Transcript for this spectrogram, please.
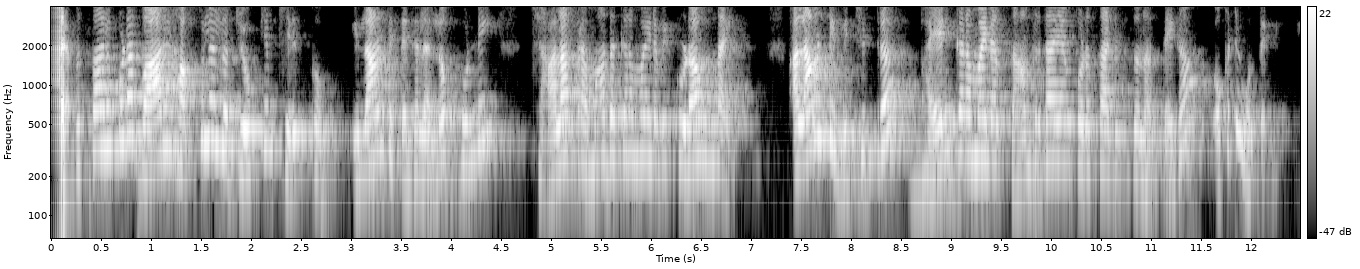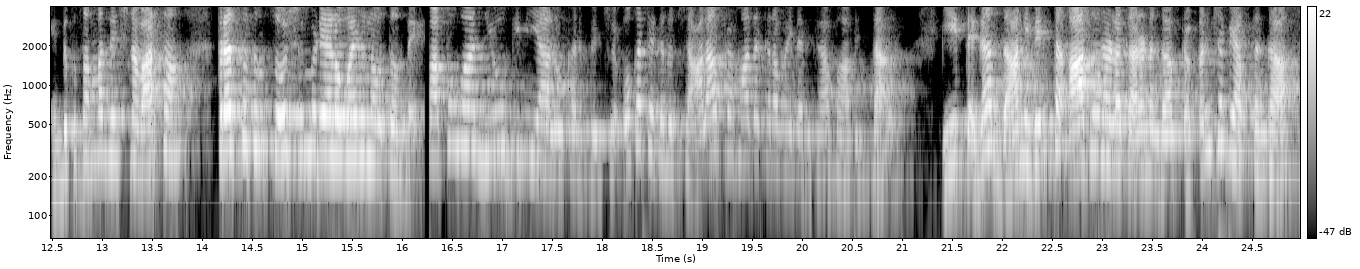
ప్రభుత్వాలు కూడా వారి హక్కులలో జోక్యం చేసుకోవు. ఇలాంటి తెగలలో కొన్ని చాలా ప్రమాదకరమైనవి కూడా ఉన్నాయి. అలాంటి విచిత్ర భయంకరమైన సాంప్రదాయం కొనసాగిస్తున్న తెగ ఒకటి ఉంది. ఇందుకు సంబంధించిన వార్త? ప్రస్తుతం సోషల్ మీడియాలో వైరల్ అవుతోంది. పపువా న్యూ గినియాలో కనిపించే ఒక తెగను చాలా ప్రమాదకరమైనదిగా భావిస్తారు. ఈ తెగ దాని వింత ఆచారాల కారణంగా ప్రపంచ వ్యాప్తంగా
